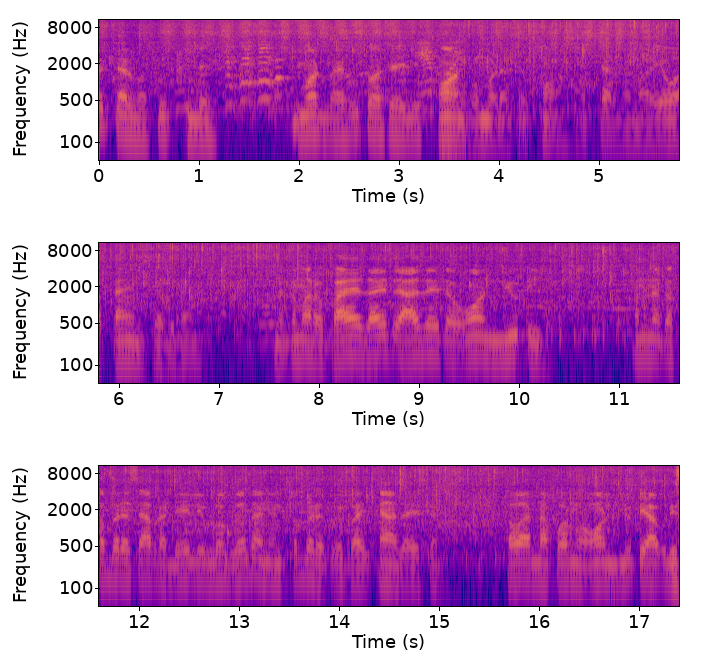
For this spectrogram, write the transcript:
અત્યારમાં કૂદકી દે મોટભાઈ તો છે ફોન ઘુમડે છે, ફોન. અત્યારમાં મારે એવો ટાઈમ છે બધાને. ને તમારો ભાઈ જાય છે આજે તો ઓન ડ્યુટી તમને તો ખબર છે, આપણા ડેઈલી બ્લોગ જોતા ને એને ખબર જ હોય ભાઈ ક્યાં જાય છે. સવારના પોરમાં ઓન ડ્યુટી આપણી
